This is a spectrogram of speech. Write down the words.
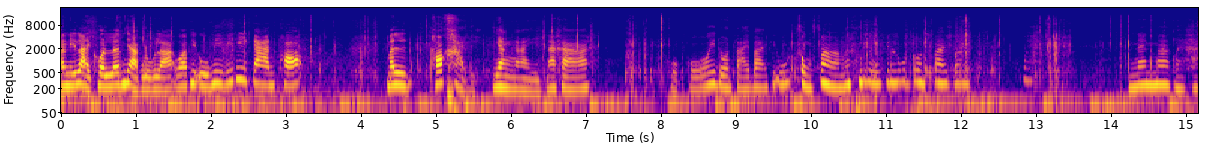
อนนี้หลายคนเริ่มอยากรู้แล้วว่าพี่อูมีวิธีการเพาะมันเพาะไข่ยังไงนะคะโอ้ยโดนปลายใบพี่อูสงสารนะพี่อูพี่รูดโดนปลายใบ แน่นมากเลยค่ะ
